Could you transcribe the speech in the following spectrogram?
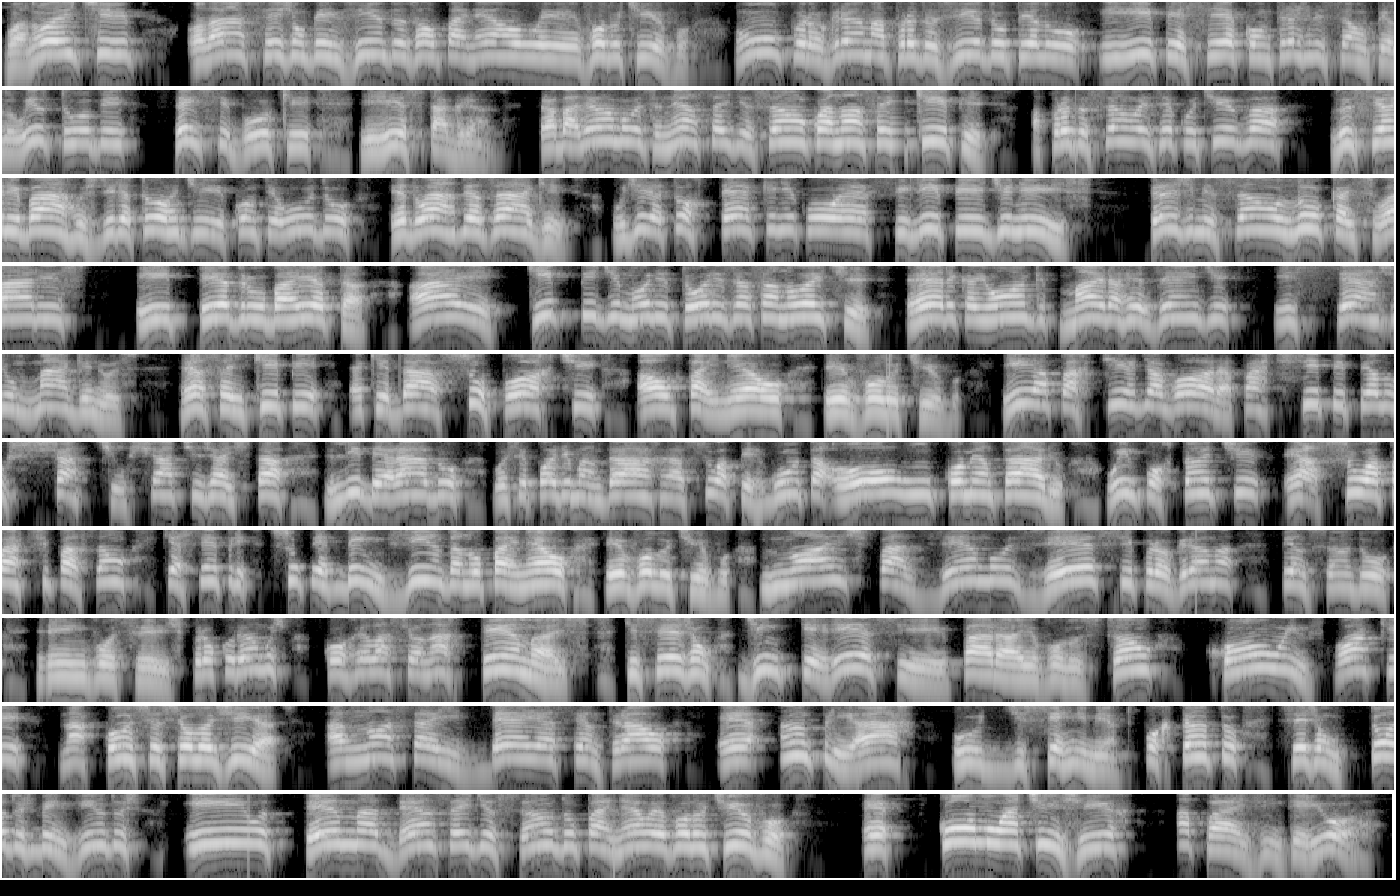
Boa noite. Olá, sejam bem-vindos ao painel evolutivo, um programa produzido pelo IIPC com transmissão pelo YouTube, Facebook e Instagram. Trabalhamos nesta edição com a nossa equipe, a produção executiva Luciane Barros, diretor de conteúdo Eduardo Ezag, o diretor técnico é Felipe Diniz, transmissão Lucas Soares e Pedro Baeta. A equipe de monitores essa noite, Érica Young, Mayra Rezende e Sérgio Magnus. Essa equipe é que dá suporte ao painel evolutivo. E a partir de agora, participe pelo chat. O chat já está liberado. Você pode mandar a sua pergunta ou um comentário. O importante é a sua participação, que é sempre super bem-vinda no painel evolutivo. Nós fazemos esse programa pensando em vocês. Procuramos correlacionar temas que sejam de interesse para a evolução com enfoque na conscienciologia. A nossa ideia central é ampliar o discernimento. Portanto, sejam todos bem-vindos e o tema dessa edição do painel evolutivo é como atingir a paz interior.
